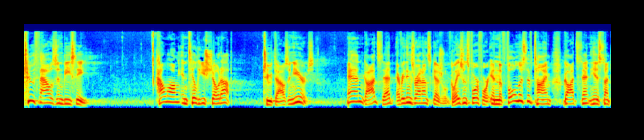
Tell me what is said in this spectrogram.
2000 BC. How long until he showed up? 2,000 years. And God said, everything's right on schedule. Galatians 4 4. In the fullness of time, God sent his son.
